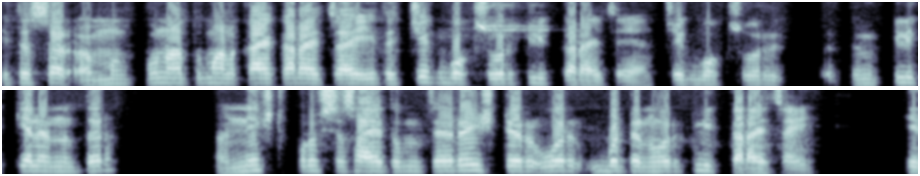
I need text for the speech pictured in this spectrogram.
इथं सर मग पुन्हा तुम्हाला काय करायचं आहे? इथं चेक वर क्लिक करायचं आहे. चेक वर तुम्ही क्लिक केल्यानंतर नेक्स्ट प्रोसेस आहे तुमचं रजिस्टर वर बटन वर क्लिक करायचं आहे. हे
